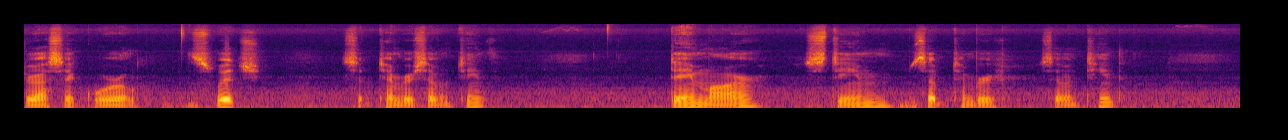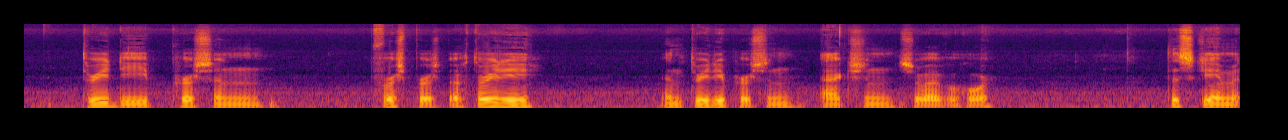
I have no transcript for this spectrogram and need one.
Jurassic World. Switch, September 17th. Daymare, Steam, September 17th. 3D person, first person, uh, 3D and 3D person action survival horror. This game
